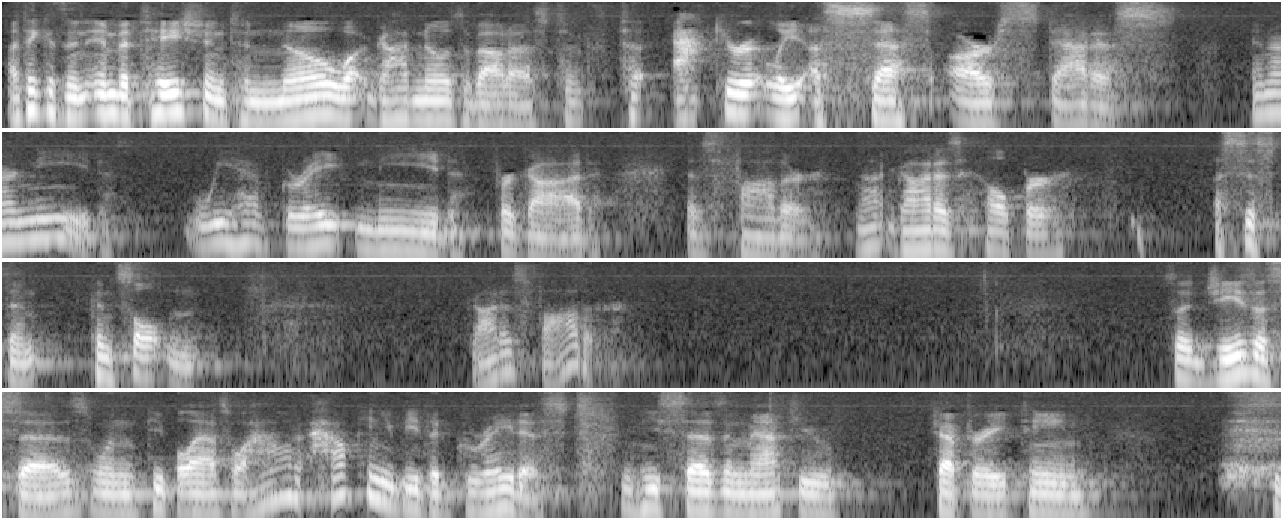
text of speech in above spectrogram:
I think it's an invitation to know what God knows about us, to, to accurately assess our status and our need. We have great need for God as Father, not God as helper, assistant, consultant. God as Father. So Jesus says, when people ask, well, how, how can you be the greatest? He says in Matthew chapter 18, he,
